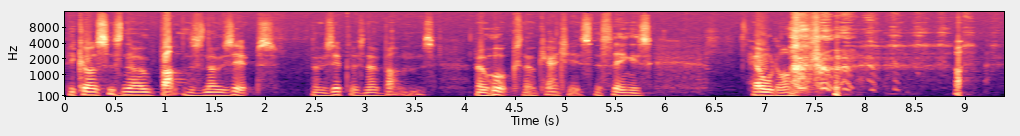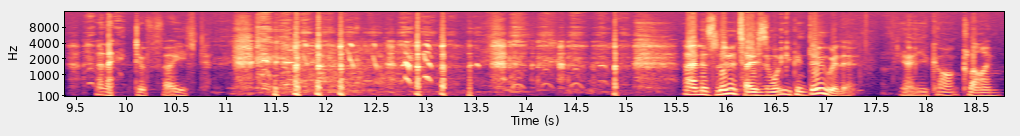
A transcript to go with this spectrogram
because there's no buttons, no zips, no zippers, no buttons, no hooks, no catches. The thing is held on an act of faith. and there's limitations in what you can do with it. You know, you can't climb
